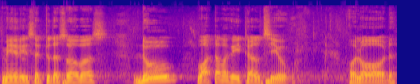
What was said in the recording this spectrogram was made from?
Mary said to the servers, Do whatever he tells you. O Lord,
